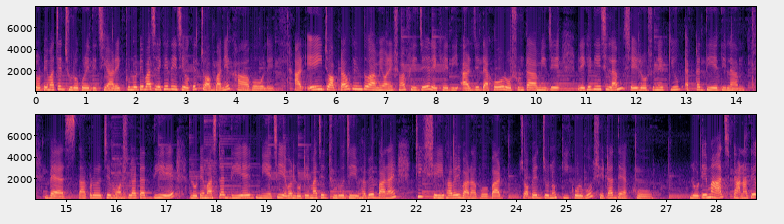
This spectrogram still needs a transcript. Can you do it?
লোটে মাছের ঝুড়ো করে দিচ্ছি আর একটু লোটে মাছ রেখে দিয়েছি, ওকে চপ বানিয়ে খাওয়াবো বলে। আর এই চপটাও কিন্তু আমি অনেক সময় ফ্রিজে রেখে দিই। আর যে দেখো রসুনটা আমি যে রেখে দিয়েছিলাম, সেই রসুনের কিউব একটা দিয়ে দিলাম। ব্যাস, তারপরে হচ্ছে মশলাটা দিয়ে, লোটে মাছটা দিয়ে নিয়েছি। এবার লোটে মাছের ঝুড়ো যেইভাবে বানায় ঠিক সেইভাবেই বানাবো। বাট চপের জন্য কি করব সেটা দেখো। লোটে মাছ টানাতে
